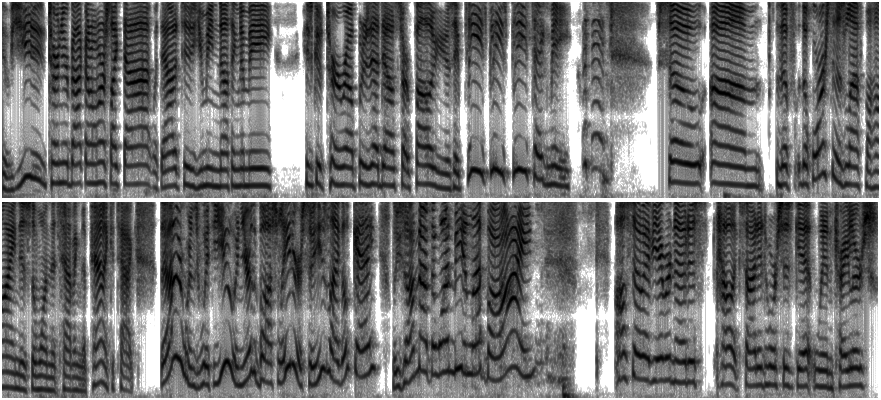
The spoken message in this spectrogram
If you turn your back on a horse like that with attitude, you mean nothing to me. He's going to turn around, put his head down, start following you, and say, "Please, please, please take me." So um, the the horse that is left behind is the one that's having the panic attack. The other one's with you, and you're the boss leader. So he's like, okay, at least I'm not the one being left behind. Also, have you ever noticed how excited horses get when trailers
